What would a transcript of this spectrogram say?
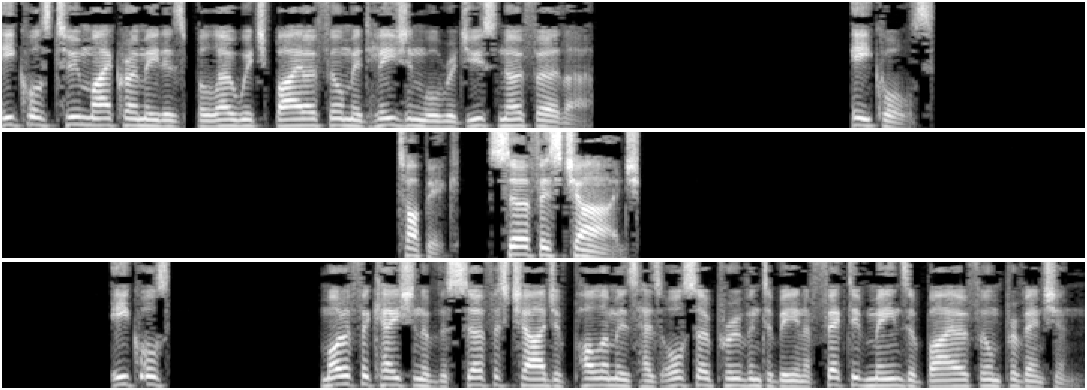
equals 2 micrometers below which biofilm adhesion will reduce no further. equals Topic: Surface charge. Equals. Modification of the surface charge of polymers has also proven to be an effective means of biofilm prevention.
